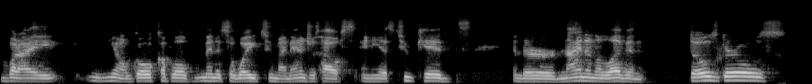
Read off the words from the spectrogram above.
but I you know go a couple minutes away to my manager's house, and he has two kids, and they're nine and eleven. Those girls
